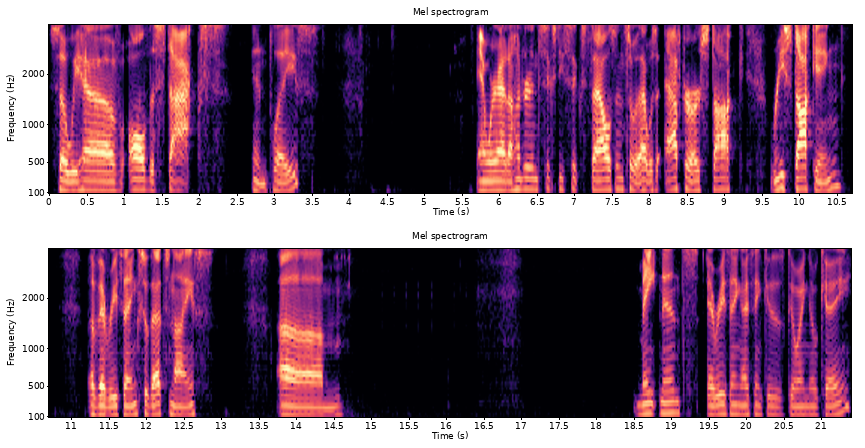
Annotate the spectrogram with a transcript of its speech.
So we have all the stocks in place. And we're at 166,000. So that was after our stock restocking of everything. So that's nice. Um, maintenance, everything I think is going okay.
